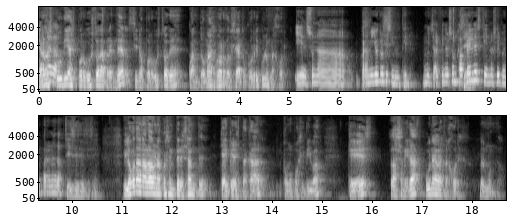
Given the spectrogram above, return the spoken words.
sacar no nada? estudias por gusto de aprender, sino por gusto de cuanto más gordo sea tu currículum, mejor. Y es una... Para mí yo creo que es inútil. Mucho- al final son papeles que no sirven para nada. Sí, sí, sí, sí, sí. Y luego te han hablado de una cosa interesante que hay que destacar como positiva, que es la sanidad, una de las mejores del mundo.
